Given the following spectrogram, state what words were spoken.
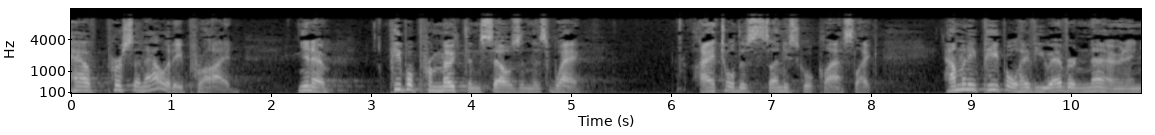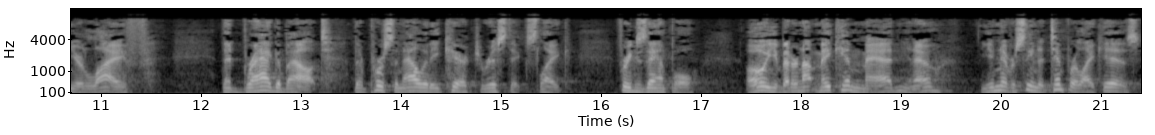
have personality pride. You know, people promote themselves in this way. I told this Sunday school class, like, how many people have you ever known in your life that brag about their personality characteristics? Like, for example, oh, you better not make him mad, you know? You've never seen a temper like his.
